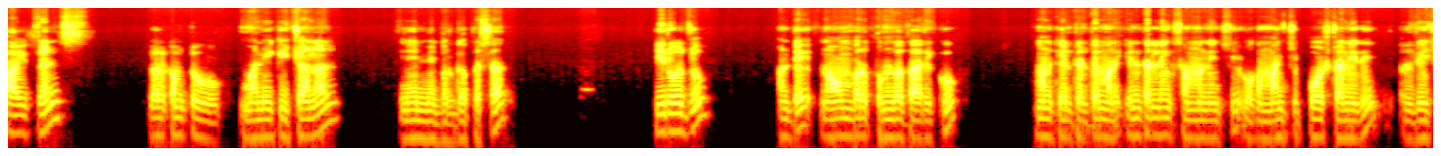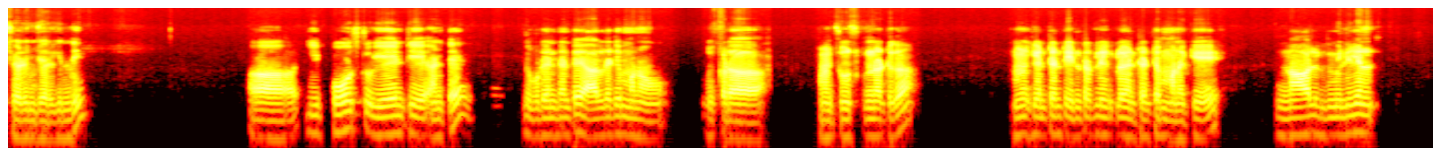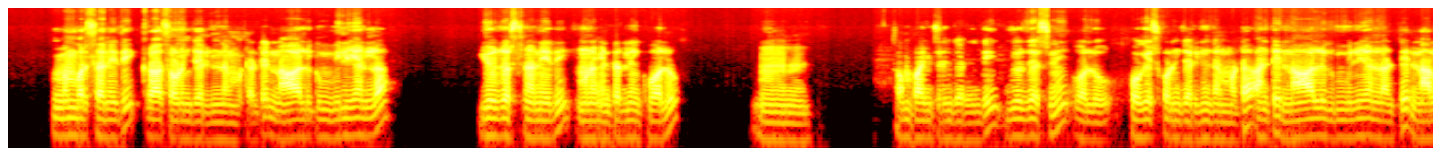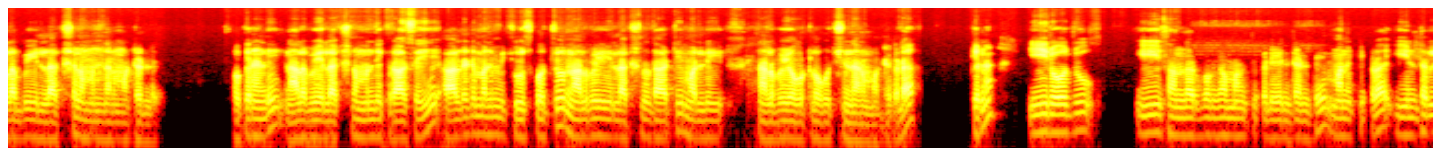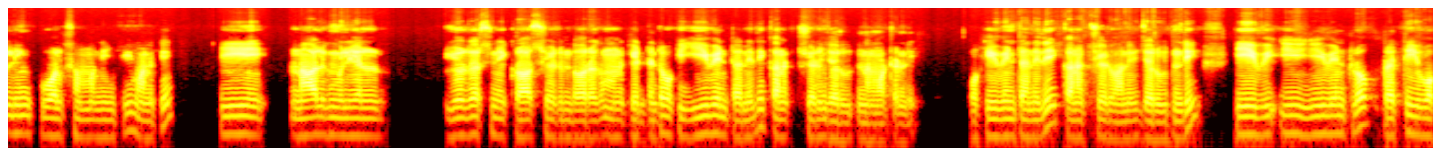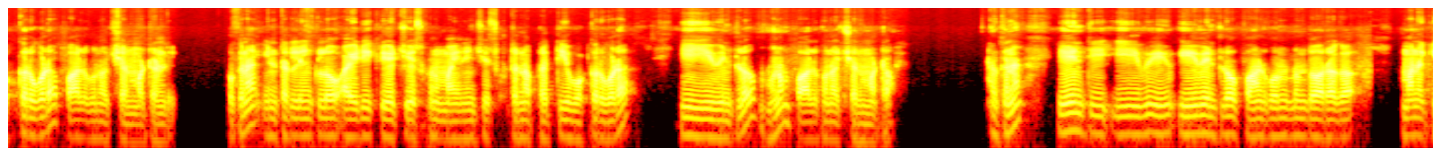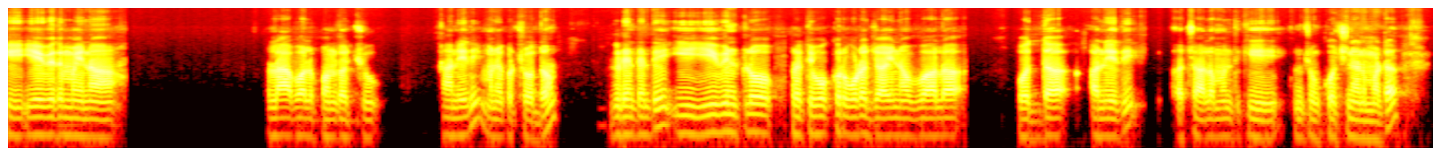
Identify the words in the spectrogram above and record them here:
Hi friends welcome to మనీకి channel. నేను మీ దుర్గా ప్రసాద్. ఈరోజు అంటే నవంబర్ తొమ్మిదో తారీఖు మనకి ఏంటంటే మన ఇంటర్లింక్ సంబంధించి ఒక మంచి పోస్ట్ అనేది రిలీజ్ చేయడం జరిగింది. ఆ, ఈ పోస్ట్ ఏంటి అంటే ఇప్పుడు ఏంటంటే ఆల్రెడీ మనం ఇక్కడ మనం చూసుకున్నట్టుగా మనకి ఏంటంటే ఇంటర్లింక్లో ఏంటంటే మనకి నాలుగు మిలియన్ మెంబర్స్ అనేది క్రాస్ అవడం జరిగింది అనమాట అంటే నాలుగు మిలియన్ల యూజర్స్ అనేది మన ఇంటర్లింక్ వాళ్ళు సంపాదించడం జరిగింది. యూజర్స్ని వాళ్ళు పోగేసుకోవడం జరిగింది అనమాట అంటే నాలుగు మిలియన్లు అంటే నలభై లక్షల మంది అనమాట అండి. ఓకేనండి? నలభై లక్షల మంది క్రాస్ అయ్యి ఆల్రెడీ మళ్ళీ మీరు చూసుకోవచ్చు నలభై లక్షలు దాటి మళ్ళీ నలభై ఒకటిలోకి వచ్చింది అనమాట ఇక్కడ. ఓకేనా? ఈ రోజు ఈ సందర్భంగా మనకి ఇక్కడ ఏంటంటే మనకి ఇక్కడ ఈ ఇంటర్లింక్ వాళ్ళకి సంబంధించి మనకి ఈ నాలుగు మిలియన్ యూజర్స్ని క్రాస్ చేయడం ద్వారా మనకి ఏంటంటే ఒక ఈవెంట్ అనేది కనెక్ట్ చేయడం జరుగుతుంది అనమాట అండి. ఒక ఈవెంట్ అనేది కనెక్ట్ చేయడం అనేది జరుగుతుంది. ఈ ఈ ఈవెంట్లో ప్రతి ఒక్కరు కూడా పాల్గొనవచ్చు అనమాట అండి. ఓకేనా? ఇంటర్లింక్లో ఐడి క్రియేట్ చేసుకుని మైనింగ్ చేసుకుంటున్న ప్రతి ఒక్కరు కూడా ఈ ఈవెంట్లో మనం పాల్గొనవచ్చు అనమాట ఓకేనా? ఏంటి ఈ ఈవెంట్లో పాల్గొనడం ద్వారాగా మనకి ఏ విధమైన లాభాలు పొందొచ్చు అనేది మనం ఇక్కడ చూద్దాం. ఇక్కడ ఏంటంటే ఈ ఈవెంట్లో ప్రతి ఒక్కరు కూడా జాయిన్ అవ్వాలా? వద్దా? అనేది చాలా మందికి కొంచెం క్వశ్చన్ అనమాట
